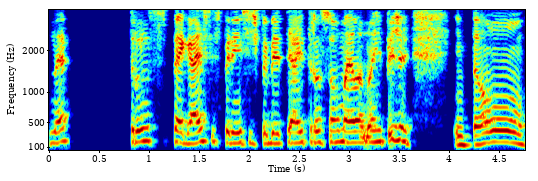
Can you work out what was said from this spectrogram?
né, trans, pegar essa experiência de PBTA e transformar ela no RPG. Então,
